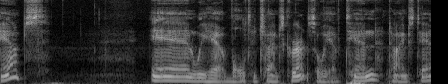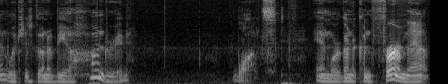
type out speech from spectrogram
amps. And we have voltage times current, so we have 10 times 10, which is going to be 100 watts and we're going to confirm that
